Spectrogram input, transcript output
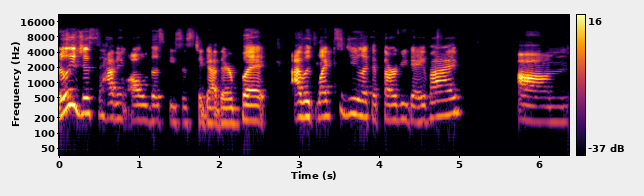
really just having all of those pieces together. But i would like to do like a 30 day vibe um,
